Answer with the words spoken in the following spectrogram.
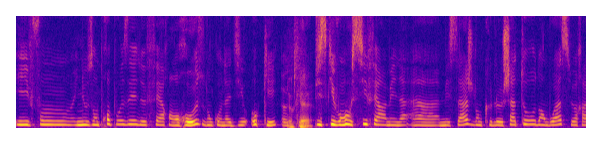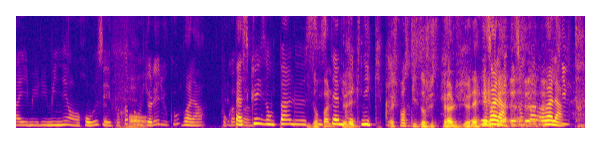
ils, font, ils nous ont proposé de faire en rose, donc on a dit OK, puisqu'ils vont aussi faire un, message. Donc, le château d'Amboise sera illuminé en rose. Et pourquoi Oh. pas violet du coup? Voilà. Pourquoi Parce qu'ils n'ont pas le Ils ont pas le système technique. Ouais, je pense qu'ils ont juste pas le violet. Et voilà. Ils ont pas Voilà. filtre.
